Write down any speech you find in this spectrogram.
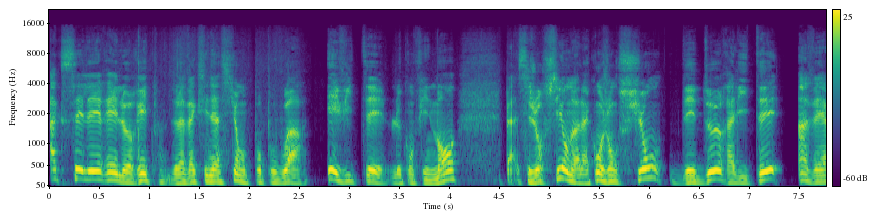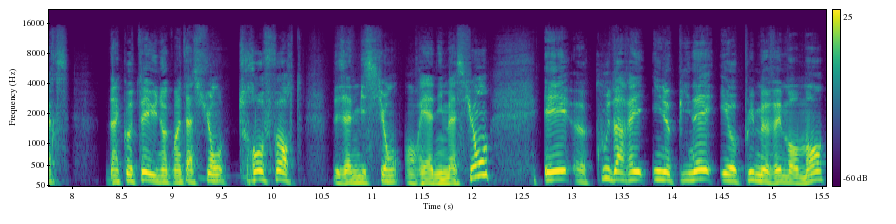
accélérer le rythme de la vaccination pour pouvoir éviter le confinement. Ben, ces jours-ci, on a la conjonction des deux réalités inverses d'un côté une augmentation trop forte des admissions en réanimation et euh, coup d'arrêt inopiné et au plus mauvais moment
